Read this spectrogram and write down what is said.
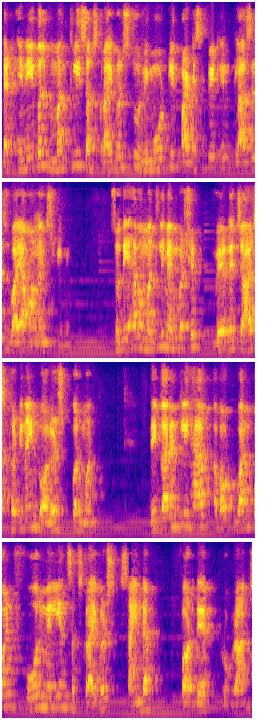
that enable monthly subscribers to remotely participate in classes via online streaming. So they have a monthly membership where they charge $39 per month. They currently have about 1.4 million subscribers signed up for their programs.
